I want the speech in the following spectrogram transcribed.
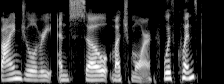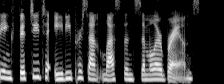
fine jewelry, and so much more. With Quince being 50 to 80% less than similar brands.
